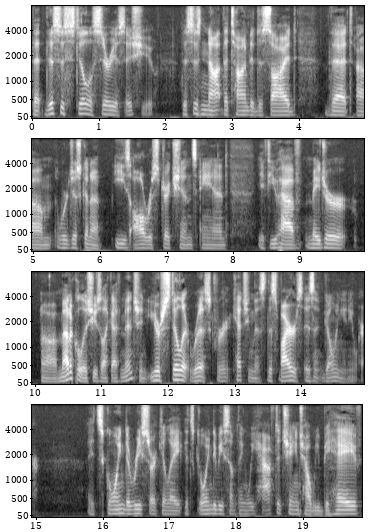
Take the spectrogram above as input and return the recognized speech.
that this is still a serious issue. This is not the time to decide that um, we're just going to ease all restrictions. And if you have major uh, medical issues, like I've mentioned, you're still at risk for catching this. This virus isn't going anywhere. It's going to recirculate. It's going to be something we have to change how we behave.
